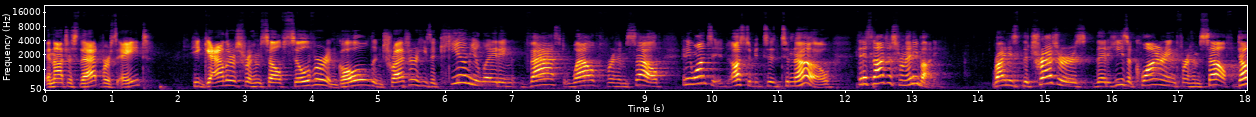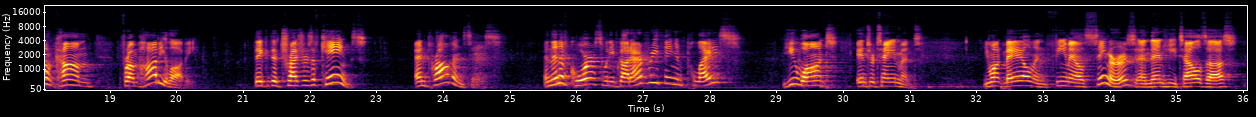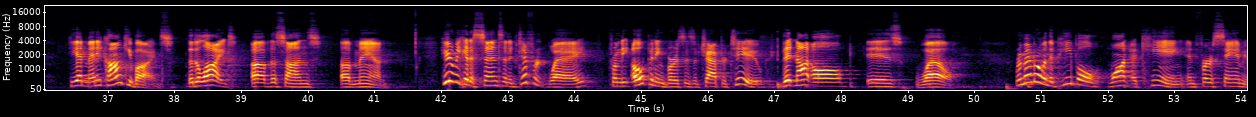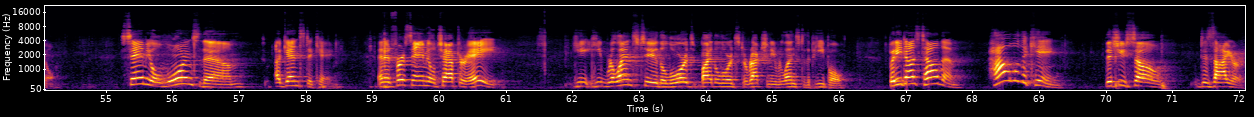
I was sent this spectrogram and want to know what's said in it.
And not just that, verse 8 he gathers for himself silver and gold and treasure. He's accumulating vast wealth for himself. And he wants us to, be, to, to know that it's not just from anybody, right? Is the treasures that he's acquiring for himself don't come from Hobby Lobby. They, the treasures of kings and provinces. And then, of course, when you've got everything in place, you want entertainment. You want male and female singers, and then he tells us he had many concubines, the delight of the sons of man. Here we get a sense in a different way from the opening verses of chapter 2 that not all is well. Remember when the people want a king in 1 Samuel? Samuel warns them against a king. And in 1 Samuel chapter 8, he, he relents to the Lord's by the Lord's direction, he relents to the people. But he does tell them, How will the king that you so desire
